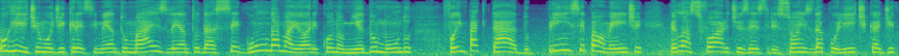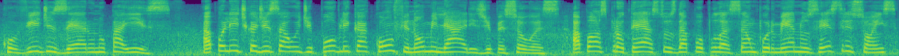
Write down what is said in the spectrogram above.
o ritmo de crescimento mais lento da segunda maior economia do mundo foi impactado principalmente pelas fortes restrições da política de Covid-0 no país. A política de saúde pública confinou milhares de pessoas. Após protestos da população por menos restrições,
